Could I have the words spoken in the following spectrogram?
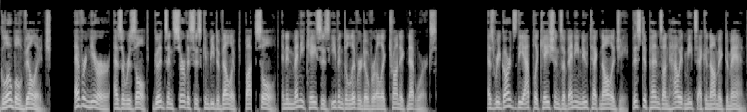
«global village» ever nearer, as a result, goods and services can be developed, bought, sold, and in many cases even delivered over electronic networks. As regards the applications of any new technology, this depends on how it meets economic demand.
